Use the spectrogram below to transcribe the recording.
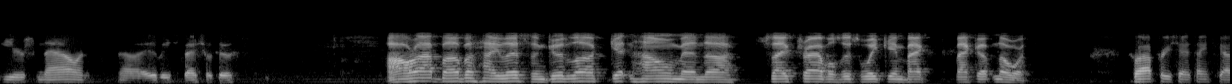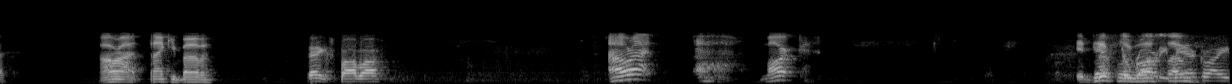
years from now, and uh, it'll be special to us. All right, Bubba. Hey, listen, good luck getting home and uh, safe travels this weekend back back up north. Well, I appreciate it. Thanks, guys. All right. Thank you, Bubba. Thanks, Bubba. All right. Uh, Mark. It definitely Mr. was some...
